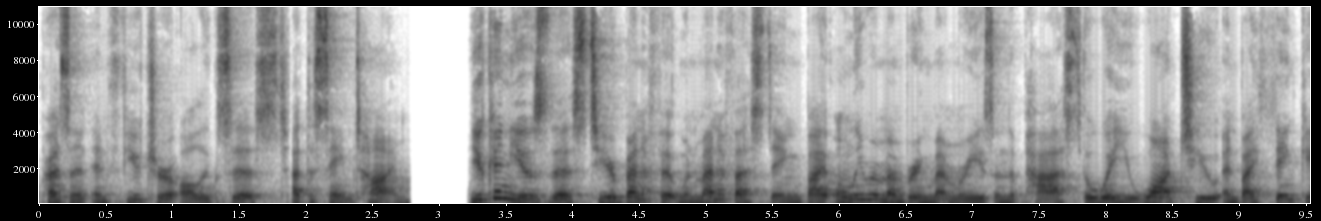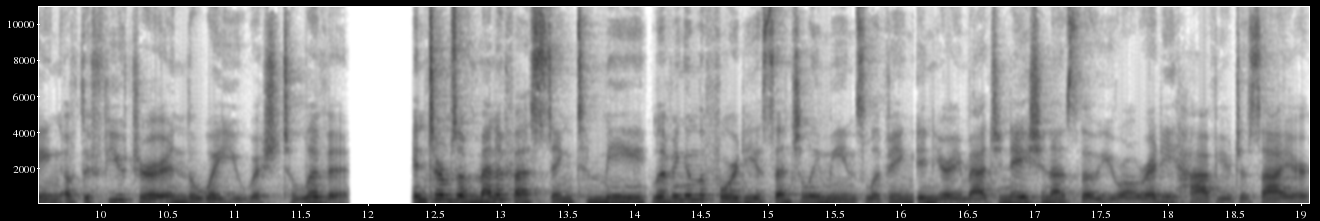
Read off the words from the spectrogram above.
present, and future all exist at the same time. You can use this to your benefit when manifesting by only remembering memories in the past the way you want to and by thinking of the future in the way you wish to live it. In terms of manifesting, to me, living in the 4D essentially means living in your imagination as though you already have your desire.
